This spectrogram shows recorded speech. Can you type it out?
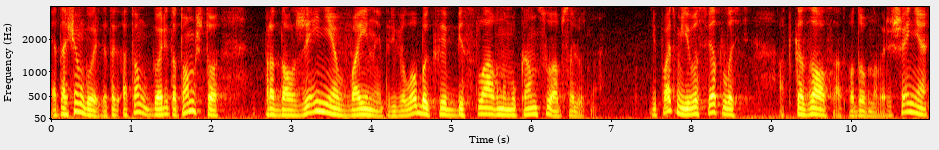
Это о чем говорит? Это о том, говорит о том, что продолжение войны привело бы к бесславному концу абсолютно. И поэтому его светлость отказался от подобного решения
